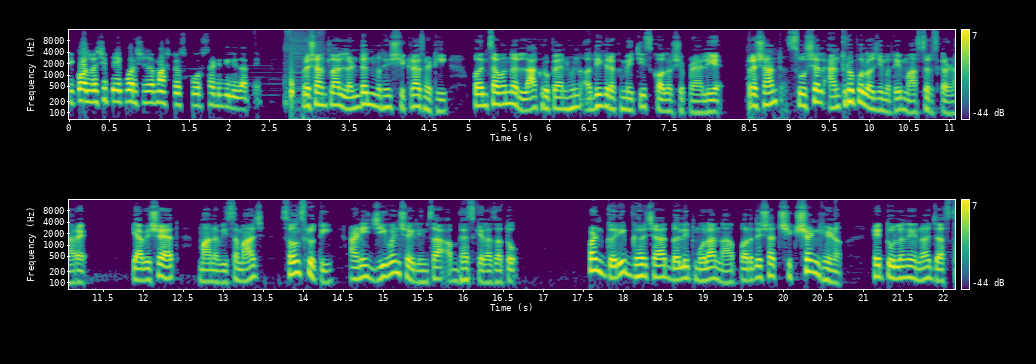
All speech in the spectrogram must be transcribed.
ही स्कॉलरशिप एक वर्षाच्या मास्टर्स कोर्ससाठी दिली जाते. प्रशांतला लंडनमध्ये शिकण्यासाठी पंचावन्न लाख रुपयांहून अधिक रकमेची स्कॉलरशिप मिळाली आहे. प्रशांत सोशल अँथ्रोपॉलॉजीमध्ये मास्टर्स करणार आहे. या विषयात मानवी समाज संस्कृती आणि जीवनशैलींचा अभ्यास केला जातो. पण गरीब घरच्या दलित मुलांना परदेशात शिक्षण घेणं हे तुलनेनं जास्त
